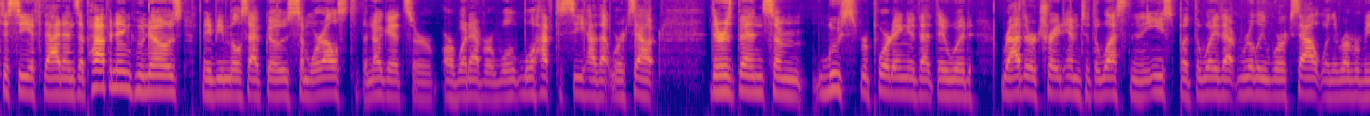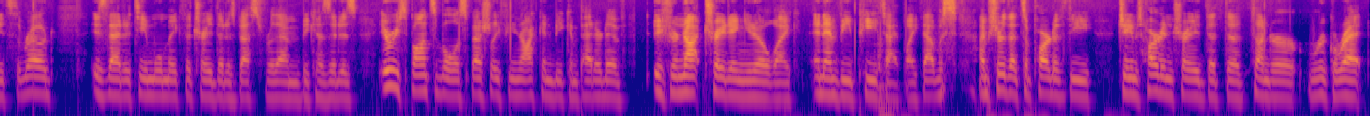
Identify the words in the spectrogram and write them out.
to see if that ends up happening. Who knows? Maybe Millsap goes somewhere else to the Nuggets or, or whatever. We'll, we'll have to see how that works out. There's been some loose reporting that they would rather trade him to the West than the East, but the way that really works out when the rubber meets the road is that a team will make the trade that is best for them because it is irresponsible, especially if you're not going to be competitive. If you're not trading, you know, like an MVP type, like that was, I'm sure that's a part of the James Harden trade that the Thunder regret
